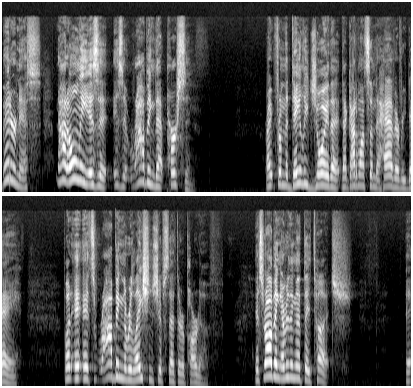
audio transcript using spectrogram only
bitterness, not only is it, is it robbing that person, right, from the daily joy that, that God wants them to have every day, but it, it's robbing the relationships that they're a part of. It's robbing everything that they touch. And,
